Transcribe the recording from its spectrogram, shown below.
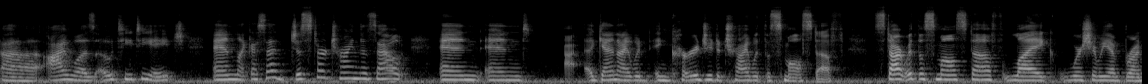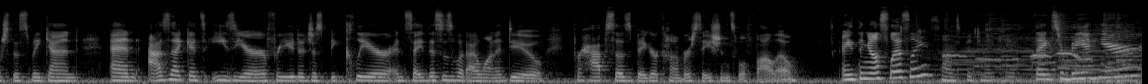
uh, I was OTTH, and like I said, just start trying this out. And and again, I would encourage you to try with the small stuff. Start with the small stuff, like where should we have brunch this weekend? And as that gets easier for you to just be clear and say, this is what I want to do, perhaps those bigger conversations will follow. Anything else, Leslie? Sounds good to me, Kate. Thanks for being here,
